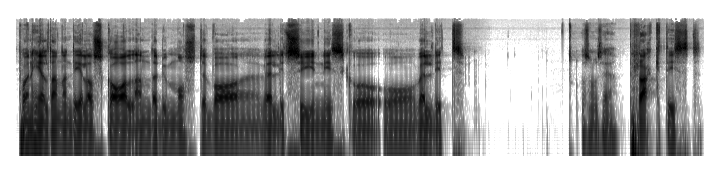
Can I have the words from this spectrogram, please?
på en helt annan del av skalan där du måste vara väldigt cynisk och, och väldigt vad ska man säga, praktiskt.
